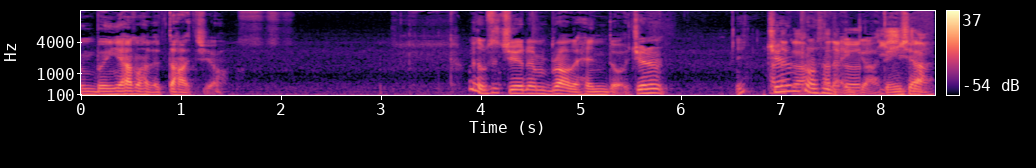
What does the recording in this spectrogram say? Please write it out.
文本亚马的大脚。为什么是 Jalen Brown 的 handle？Jalen，哎，Jalen Brown 是哪一个啊？等一下。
